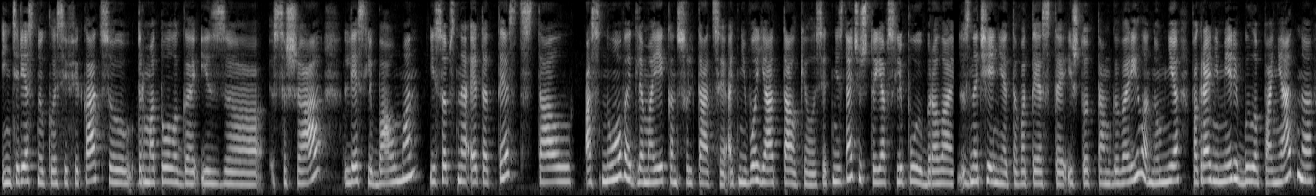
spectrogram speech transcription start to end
интересную классификацию дерматолога из э, США Лесли Бауман. И, собственно, этот тест стал основой для моей консультации. От него я отталкивалась. Это не значит, что я вслепую брала значение этого теста и что-то там говорила, но мне, по крайней мере, было понятно,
